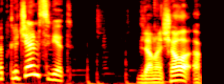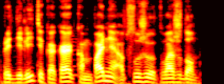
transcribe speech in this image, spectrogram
Подключаем свет. Для начала определите, какая компания обслуживает ваш дом.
